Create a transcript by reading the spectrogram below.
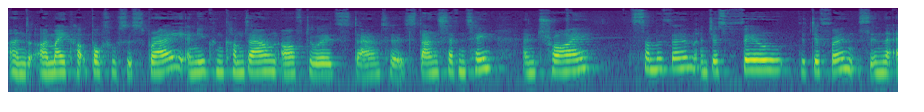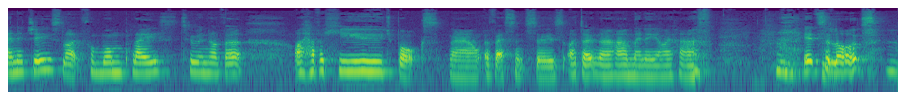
And I make up bottles of spray and you can come down afterwards down to stand 17 and try some of them and just feel the difference in the energies like from one place to another. I have a huge box now of essences. I don't know how many I have. it's a lot. Hmm.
